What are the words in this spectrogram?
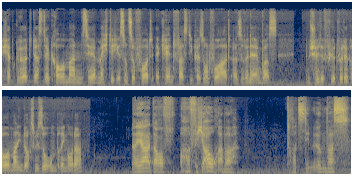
ich habe gehört, dass der graue Mann sehr mächtig ist und sofort erkennt, was die Person vorhat. Also, wenn er irgendwas im Schilde führt, wird der graue Mann ihn doch sowieso umbringen, oder? Naja, darauf hoffe ich auch, aber trotzdem irgendwas.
